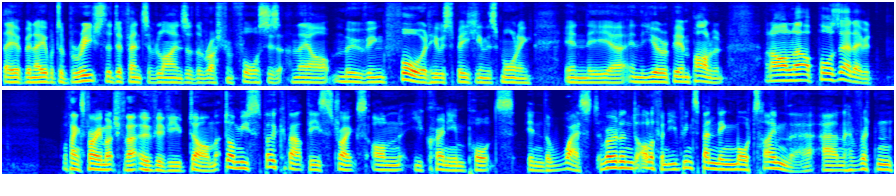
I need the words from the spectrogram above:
They have been able to breach the defensive lines of the Russian forces, and they are moving forward. He was speaking this morning in the uh, in the European Parliament, and I'll, uh, I'll pause there, David. Well, thanks very much for that overview, Dom. Dom, you spoke about these strikes on Ukrainian ports in the west. Roland Oliphant, you've been spending more time there and have written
